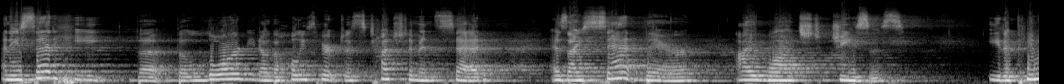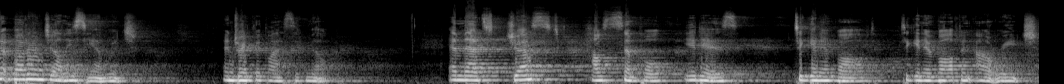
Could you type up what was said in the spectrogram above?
And he said he, the, the Lord, you know, the Holy Spirit just touched him and said, As I sat there, I watched Jesus eat a peanut butter and jelly sandwich and drink a glass of milk. And that's just how simple it is to get involved, to get involved in outreach.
